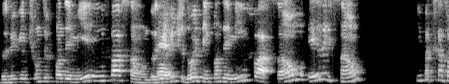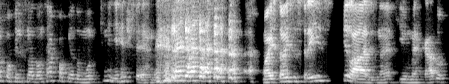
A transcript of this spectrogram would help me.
2021 teve pandemia e inflação. 2022 tem pandemia, inflação, eleição. E para descansar um pouquinho no final do ano, tem a Copinha do Mundo, que ninguém é de ferro. Né? Mas estão esses três pilares, né? Que o mercado.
